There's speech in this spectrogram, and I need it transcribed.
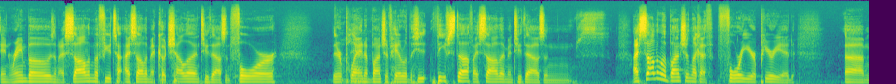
in Rainbows, and I saw them a few times. I saw them at Coachella in 2004. They were playing a bunch of Hail to the Thief stuff. I saw them in 2000. I saw them a bunch in like a four year period, um,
